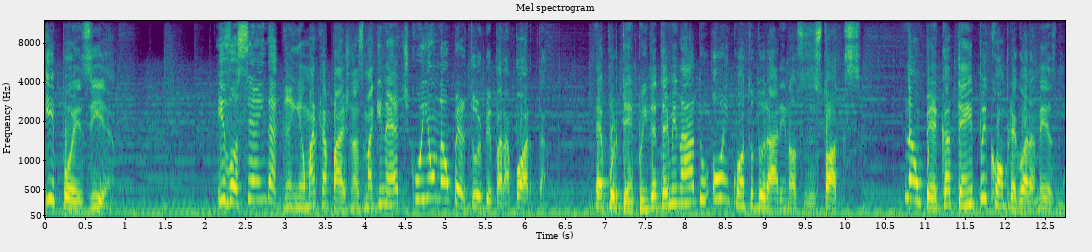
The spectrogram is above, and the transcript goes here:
e poesia. E você ainda ganha um marca-páginas magnético e um não perturbe para a porta. É por tempo indeterminado ou enquanto durarem nossos estoques. Não perca tempo e compre agora mesmo.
